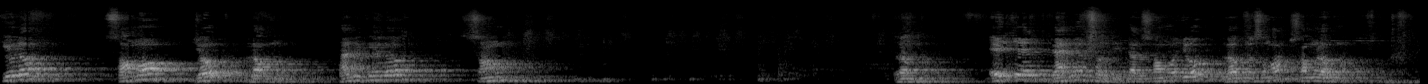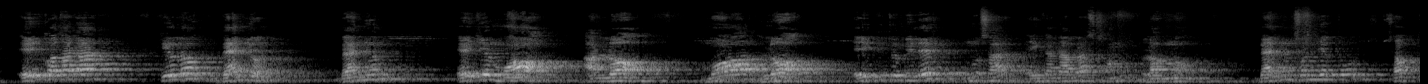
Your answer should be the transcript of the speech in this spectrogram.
কি হলো? সম যোগ লগ্ন। তাহলে কি হলো? সম লগ্ন। এই যে ব্যঞ্জন সন্ধি, তাহলে সমযোগ লগ্ন সমান সংলগ্ন এই কথাটা কি হলো ব্যঞ্জন ব্যঞ্জন এই যে ম আর ল, ম, ল, এই দুটো মিলে অনুসার এইখানে আমরা সংলগ্ন। ব্যঞ্জন সন্ধি একটু শক্ত,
